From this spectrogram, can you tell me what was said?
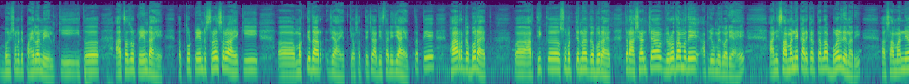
भविष्यामध्ये पाहायला मिळेल की इथं आजचा जो ट्रेंड आहे तर तो ट्रेंड सरळ सरळ आहे की मक्तेदार जे आहेत किंवा सत्तेच्या अधिस्थानी जे आहेत तर ते फार गब्बर आहेत. आर्थिक सुबत्तेनं गबर आहेत. तर अशांच्या विरोधामध्ये आपली उमेदवारी आहे. आणि सामान्य कार्यकर्त्याला बळ देणारी सामान्य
